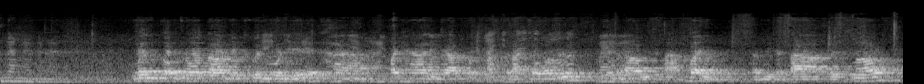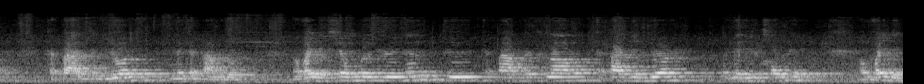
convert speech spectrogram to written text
ហ្នឹងហើយ មិនគ្រប់គ្រងតាមតែធ្វើមួយនេះថាបញ្ហានៃការប្រតិបត្តិចរាចរណ៍នេះមានដោយកត្តា3តែមានកត្តាផ្លូវថ្នល់កត្តាជញ្ញុននិងកត្តាមនុស្សអ្វីដែលខ្ញុំមើលឃើញហ្នឹងគឺកត្តាផ្លូវថ្នល់កត្តាជញ្ញុនមានធំទេអ្វីដែល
